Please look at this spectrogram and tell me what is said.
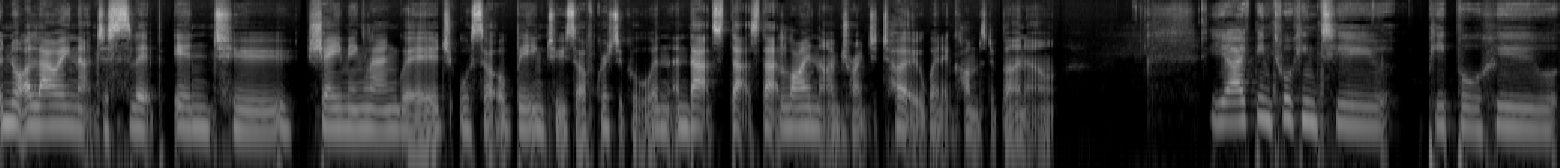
not allowing that to slip into shaming language or sort of being too self-critical and and that's that's that line that I'm trying to toe when it comes to burnout. Yeah, I've been talking to people who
